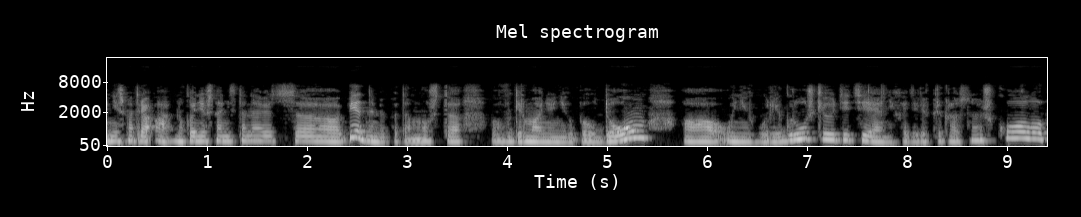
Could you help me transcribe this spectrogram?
несмотря, а, ну, конечно, они становятся бедными, потому что в Германии у них был дом, а, у них были игрушки у детей, они ходили в прекрасную школу.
